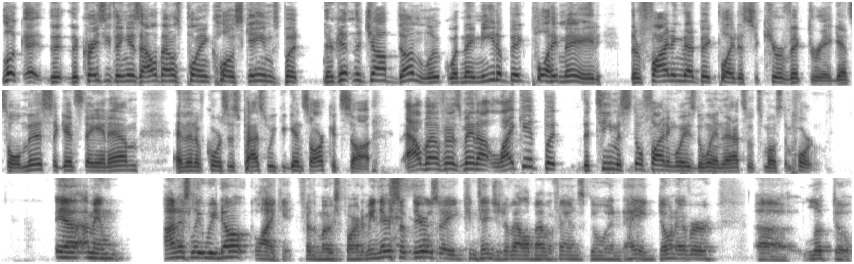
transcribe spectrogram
look, uh, the, the crazy thing is Alabama's playing close games, but they're getting the job done, Luke. When they need a big play made, they're finding that big play to secure victory against Ole Miss, against A&M, and then, of course, this past week against Arkansas. Alabama fans may not like it, but the team is still finding ways to win, and that's what's most important. Yeah, I mean, honestly, we don't like it for the most part. I mean, there's a, there's a contingent of Alabama fans going, "Hey, don't ever uh, look to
